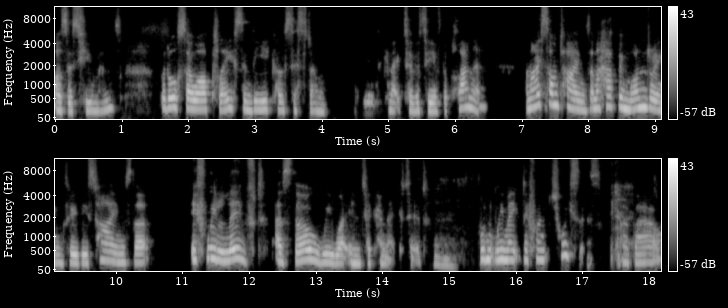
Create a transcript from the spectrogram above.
us as humans, but also our place in the ecosystem, the connectivity of the planet. And I sometimes, and I have been wondering through these times, that if we lived as though we were interconnected, mm. wouldn't we make different choices about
